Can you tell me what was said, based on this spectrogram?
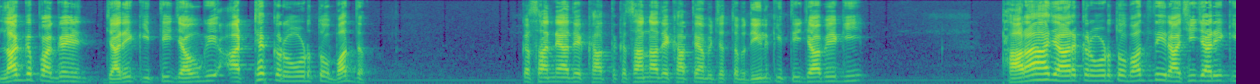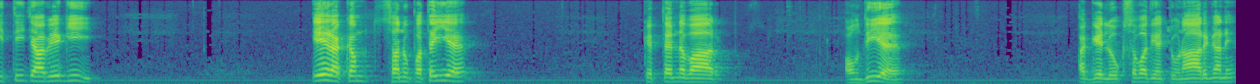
ਲਗਭਗ ਜਾਰੀ ਕੀਤੀ ਜਾਊਗੀ। 8 ਕਰੋੜ ਤੋਂ ਵੱਧ ਕਿਸਾਨਾਂ ਦੇ ਖਾਤ, ਕਿਸਾਨਾਂ ਦੇ ਖਾਤਿਆਂ ਵਿੱਚ ਤਬਦੀਲ ਕੀਤੀ ਜਾਵੇਗੀ। 18000 ਕਰੋੜ ਤੋਂ ਵੱਧ ਦੀ ਰਾਸ਼ੀ ਜਾਰੀ ਕੀਤੀ ਜਾਵੇਗੀ। ਇਹ ਰਕਮ ਸਾਨੂੰ ਪਤਾ ਹੀ ਹੈ ਕਿ ਤਿੰਨ ਵਾਰ ਆਉਂਦੀ ਹੈ। ਅੱਗੇ ਲੋਕ ਸਭਾ ਦੀਆਂ ਚੋਣਾਂ ਆ ਰਹੀਆਂ ਨੇ।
